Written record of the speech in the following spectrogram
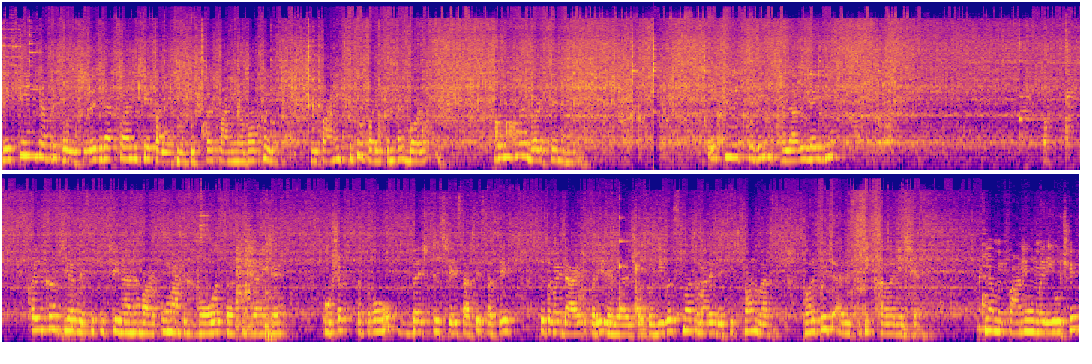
ગેસની આંચ આપણે થોડી ફૂલ જ રાખવાની છે પાલકમાં પુષ્કળ પાણીનો ભાગ હોય. એ પાણી છૂટું પડે, પણ તાર બળ બિલકુલ બળશે નહીં. એક મિનિટ સુધી હલાવી લઈએ. ખરેખર જે રેસીપી છે નાના બાળકો માટે બહુ જ સરસ મજાની છે. પોષક તત્વો બેસ્ટ છે. સાથે સાથે જો તમે ડાયટ કરી રહ્યા છો, તો દિવસમાં તમારે બેથી ત્રણ વાર ભરપેટ આ રેસીપી ખાવાની છે. અહીંયા મેં પાણી ઉમેર્યું છે.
